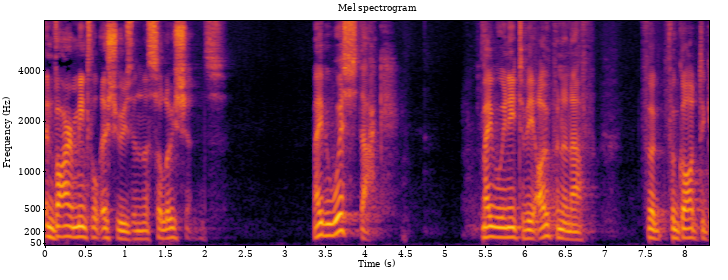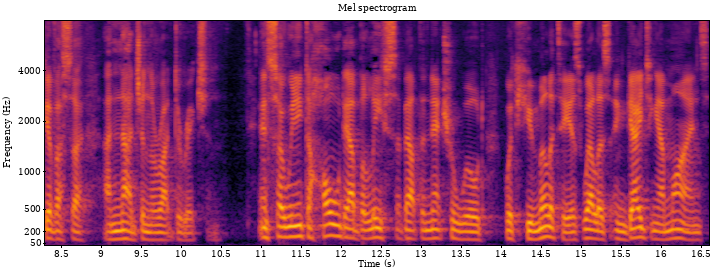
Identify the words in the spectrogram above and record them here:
environmental issues and the solutions. Maybe we're stuck. Maybe we need to be open enough for, for God to give us a, a nudge in the right direction. And so we need to hold our beliefs about the natural world with humility as well as engaging our minds.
